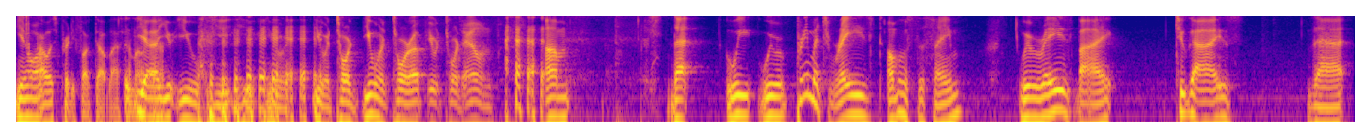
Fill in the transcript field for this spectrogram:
you know, I was pretty fucked up last time. I yeah, you you you, you, you, were, you were tore you weren't tore up, you were tore down. Um, that we we were pretty much raised almost the same. We were raised by two guys that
